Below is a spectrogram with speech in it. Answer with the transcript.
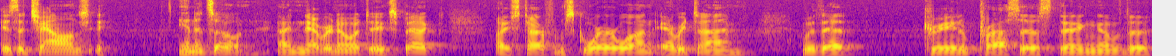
is a challenge in its own. I never know what to expect. I start from square one every time with that creative process thing of the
